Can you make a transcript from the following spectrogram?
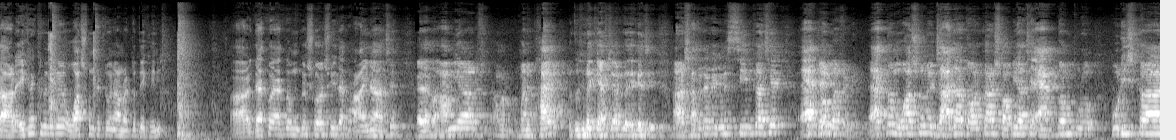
তার এখানে একটু দেখে ওয়াশরুমটা একটু আমরা একটু দেখে নিই। আর দেখো একদম মুখে শোয়াশুয়ি দেখো আয়না আছে। দেখো আমি আর আমার মানে ভাই দুজনে ক্যাপচার করে রেখেছি। আর সাথে দেখো এখানে সিঙ্ক আছে। একদম একদম ওয়াশরুমে যা যা দরকার সবই আছে। একদম পুরো পরিষ্কার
